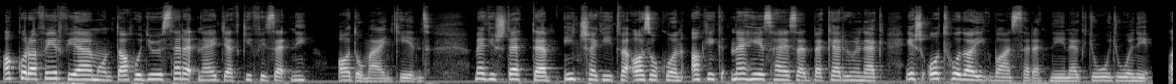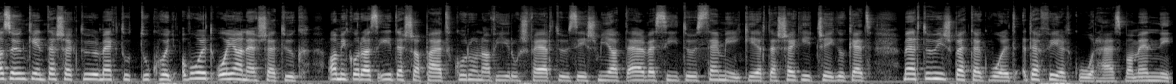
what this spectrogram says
akkor a férfi elmondta, hogy ő szeretne egyet kifizetni adományként. Meg is tette, így segítve azokon, akik nehéz helyzetbe kerülnek, és otthonaikban szeretnének gyógyulni. Az önkéntesektől megtudtuk, hogy volt olyan esetük, amikor az édesapát koronavírus fertőzés miatt elveszítő személy kérte segítségüket, mert ő is beteg volt, de félt kórházba menni.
